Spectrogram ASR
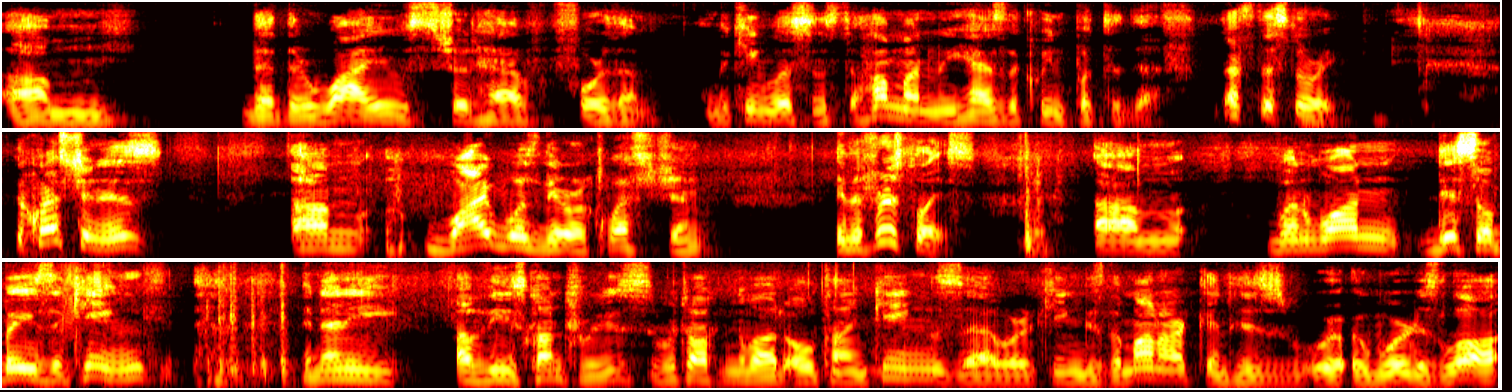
um, that their wives should have for them. And the king listens to Haman, and he has the queen put to death. That's the story. The question is, um, why was there a question in the first place? Um, when one disobeys a king in any of these countries, we're talking about old time kings, uh, where king is the monarch and his word is law.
